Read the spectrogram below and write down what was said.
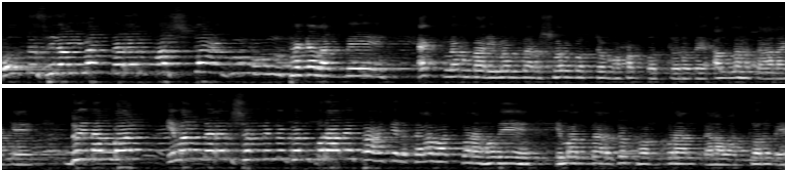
বলতেছিলাম, ইমানদারের পাঁচটা গুণ থাকা লাগবে। এক নাম্বার ইমানদার সর্বোচ্চ মহব্বত করবে আল্লাহ তাআলাকে। দুই নাম্বার, ইমানদারের সামনে যখন কোরআনে পাকের তেলাওয়াত করা হবে, ইমানদার যখন কোরআন তেলাওয়াত করবে,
